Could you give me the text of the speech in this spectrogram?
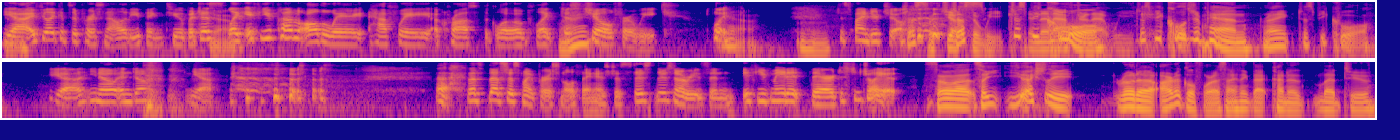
Yeah, I feel like it's a personality thing too. But just Yeah. like if you've come all the way halfway across the globe, like just Right. chill for a week. Like yeah, mm-hmm. just find your chill. just just just a week, Just and be then after cool. that week- Just be cool, Japan. Right? Just be cool. yeah, you know, and don't yeah. Ah, that's that's just my personal thing. It's just there's there's no reason. If you've made it there, just enjoy it. So, uh, so you actually wrote an article for us, and I think that kind of led to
